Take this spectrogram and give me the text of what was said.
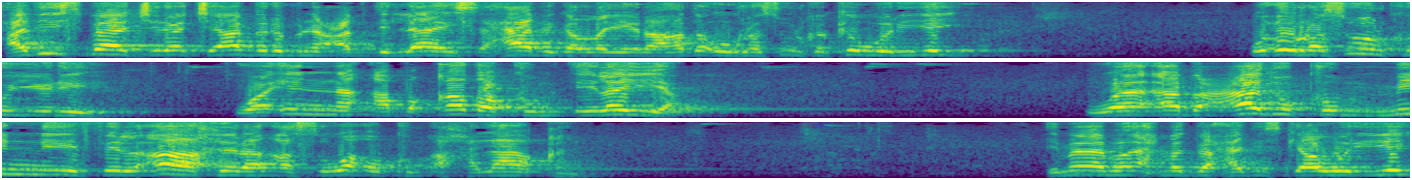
xadiis baa jira jaabir bnu cabdillaahi saxaabiga la yidhaahdo uu rasuulka ka wariyey. Wuxuu rasuulku yidhi wa ina abqadakum ilaya wa abcadukum minii fi laakhira aswa'ukum akhlaaqan. Imaamu axmed baa xadiiskaa wariyey.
